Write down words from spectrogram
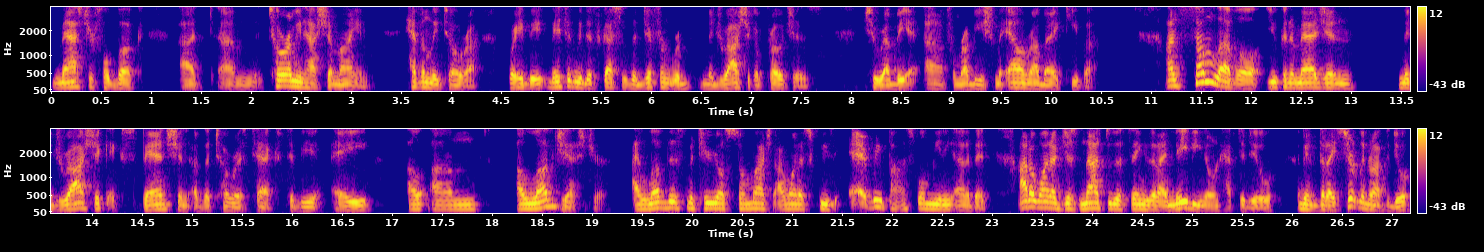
masterful book, uh, um, Torah Min Hashemayim, Heavenly Torah, where he basically discusses the different midrashic approaches to Rabbi, uh, from Rabbi Ishmael and Rabbi Akiva. On some level, you can imagine midrashic expansion of the Torah's text to be a, a, um, a love gesture I love this material so much. I want to squeeze every possible meaning out of it. I don't want to just not do the things that I maybe don't have to do. I mean, that I certainly don't have to do.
